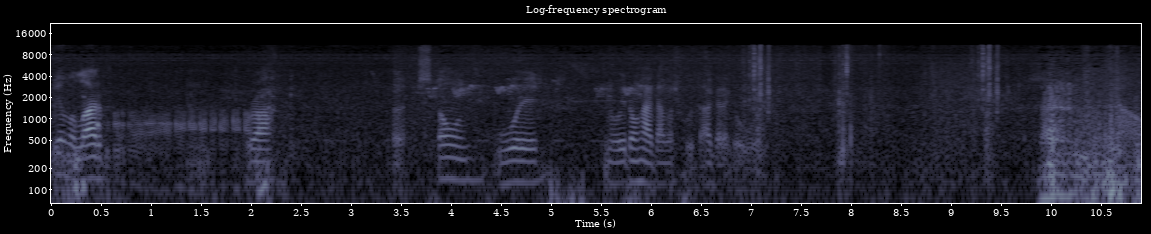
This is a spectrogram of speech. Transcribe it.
We have a lot of rock, uh, stone, wood. No, we don't have that much wood. I gotta go wood. So, now,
